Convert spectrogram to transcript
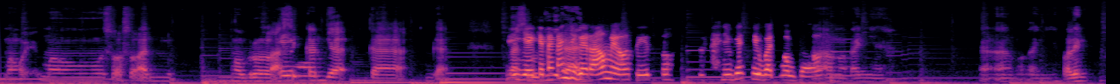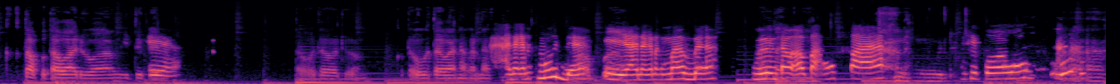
mau mau sok-sokan ngobrol asik Iya. kan nggak nggak nggak iya kita kan juga. rame waktu itu. Susah juga sih buat ngobrol. Ah, makanya. Ah, makanya. Paling ketawa-ketawa doang gitu kan. Iya. Ketawa-ketawa doang. Ketawa-ketawa anak-anak anak-anak muda. Maba. iya anak-anak maba. Belum tahu Makanya. apa-apa. anak muda. Masih polos. Ah.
